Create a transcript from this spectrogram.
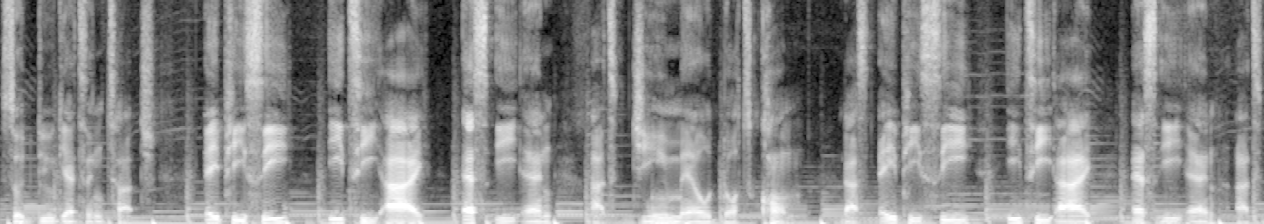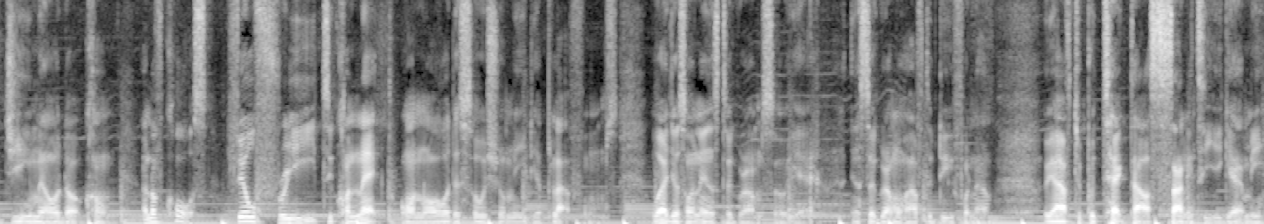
so do get in touch. APC E-T-I-S-E-N at gmail.com. That's APC E-T-I-S-E-N at gmail.com. And of course, feel free to connect on all the social media platforms. We're just on Instagram, so yeah, Instagram will have to do for now. We have to protect our sanity, you get me?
